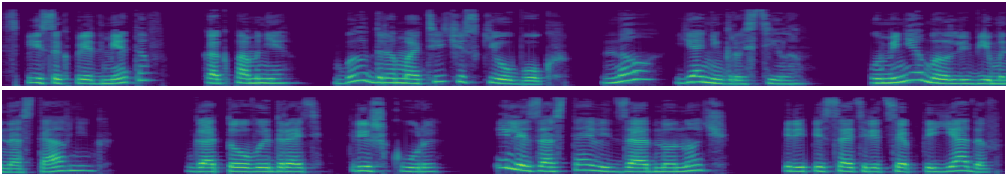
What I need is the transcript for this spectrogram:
Список предметов, как по мне, был драматически убог, но я не грустила. У меня был любимый наставник, готовый драть три шкуры или заставить за одну ночь переписать рецепты ядов,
